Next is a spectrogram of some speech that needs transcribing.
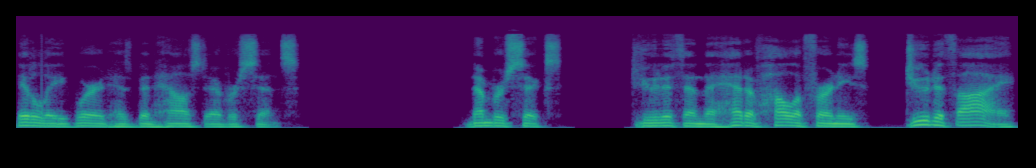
Italy, where it has been housed ever since. Number 6. Judith and the Head of Holofernes, Judith I.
